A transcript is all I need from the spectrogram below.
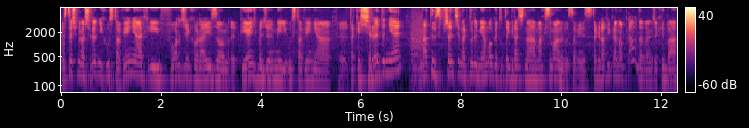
Jesteśmy na średnich ustawieniach i w Fordzie Horizon 5 będziemy mieli ustawienia e, takie średnie na tym sprzęcie, na którym ja mogę tutaj grać na maksymalnych ustawieniach. Więc ta grafika naprawdę będzie chyba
